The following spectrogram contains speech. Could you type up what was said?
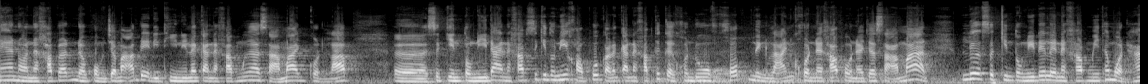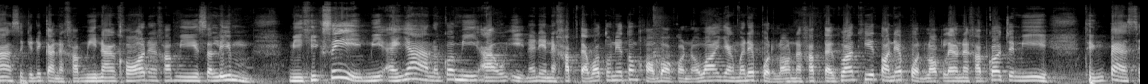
แน่นอนนะครับแล้วเดี๋ยวผมจะมาอัปเดตอีกทีนี้แล้วกันนะครับเมื่อสามารถกดรับเออสกินตรงนี้ได้นะครับสกินตรงนี้ขอพูดก่อนแล้วกันนะครับถ้าเกิดคนดูครบ 1 ล้านคนนะครับผมนะจะสามารถเลือกสกินตรงนี้ได้เลยนะครับมีทั้งหมด 5 สกินด้วยกันนะครับมีนาคอสนะครับมีสลิมมีคิกซี่มีไอย่าแล้วก็มี ROE นั่นเองนะครับแต่ว่าตรงนี้ต้องขอบอกก่อนนะว่ายังไม่ได้ปลดล็อกนะครับแต่ว่าที่ตอนนี้ปลดล็อกแล้วนะครับก็จะมีถึง8 0 0แส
